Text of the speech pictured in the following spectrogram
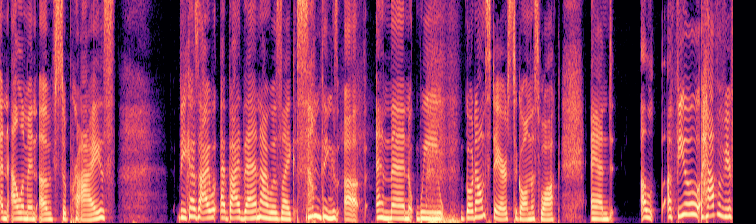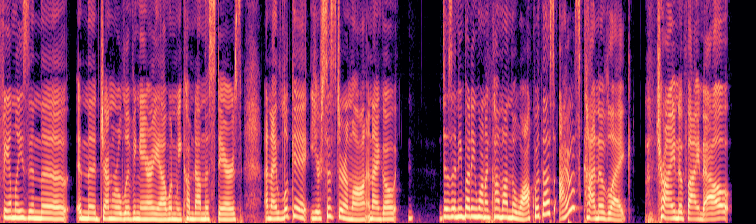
an element of surprise because I by then I was like something's up, and then we go downstairs to go on this walk, and a, a few half of your family's in the in the general living area when we come down the stairs, and I look at your sister in law and I go, "Does anybody want to come on the walk with us?" I was kind of like trying to find out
